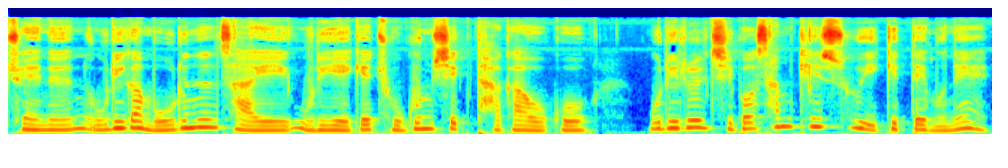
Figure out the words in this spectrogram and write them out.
죄는 우리가 모르는 사이 우리에게 조금씩 다가오고 우리를 집어 삼킬 수 있기 때문에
